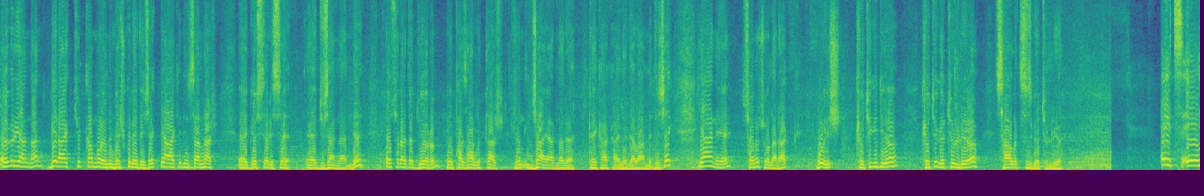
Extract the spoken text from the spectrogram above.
Öbür yandan bir ay Türk kamuoyunu meşgul edecek bir akil insanlar e, gösterisi e, düzenlendi. O sırada diyorum bu pazarlıkların ince ayarları PKK ile devam edecek. Yani sonuç olarak bu iş kötü gidiyor, kötü götürülüyor, sağlıksız götürülüyor. Evet, e,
